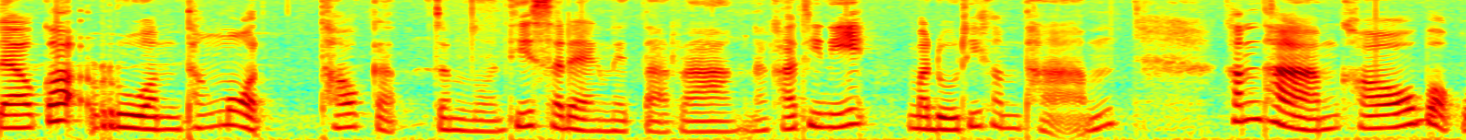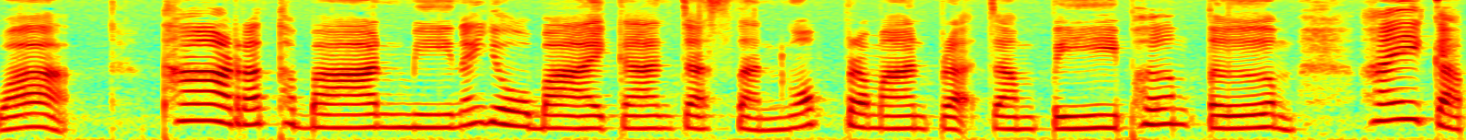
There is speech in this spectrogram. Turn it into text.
แล้วก็รวมทั้งหมด เท่ากับจำนวนที่แสดงในตารางนะคะ ทีนี้มาดูที่คำถามคำถามเขาบอกว่า ถ้ารัฐบาลมีนโยบายการจัดสรรงบประมาณประจำปีเพิ่มเติม ให้กับ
